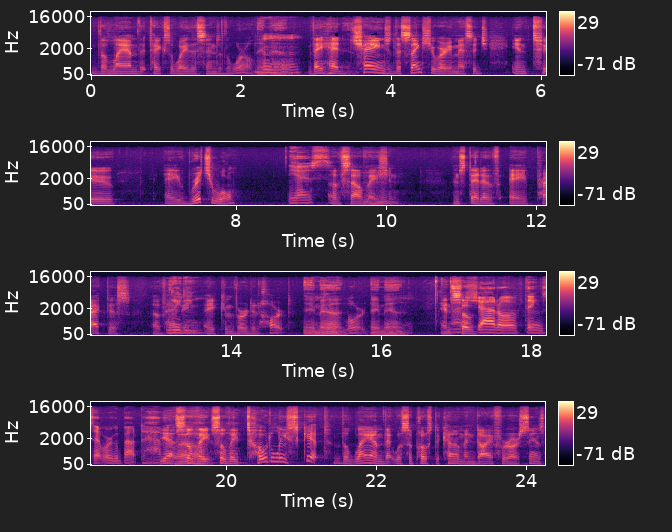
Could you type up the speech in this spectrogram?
the Lamb that takes away the sins of the world. Amen. Mm-hmm. They had changed the sanctuary message into a ritual yes. of salvation mm-hmm. instead of a practice of having Leading. a converted heart Amen. to the Lord. Amen. And a so shadow of things that were about to happen. Yeah, so they so they totally skipped the lamb that was supposed to come and die for our sins.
